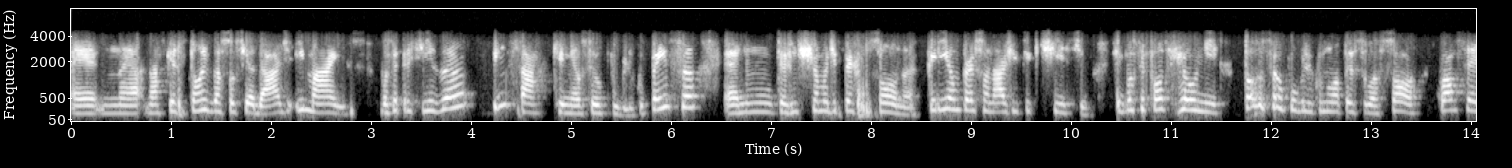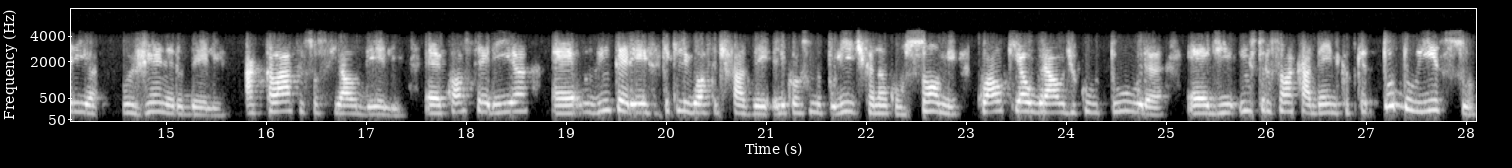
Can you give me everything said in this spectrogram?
é, na, nas questões da sociedade e mais. Você precisa pensar quem é o seu público. Pensa é, no que a gente chama de persona. Cria um personagem fictício. Se você fosse reunir todo o seu público numa pessoa só, qual seria o gênero dele, a classe social dele, é, qual seria é, os interesses, o que, que, ele gosta de fazer, ele consome política, não consome, qual que é o grau de cultura, é, de instrução acadêmica, porque tudo isso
